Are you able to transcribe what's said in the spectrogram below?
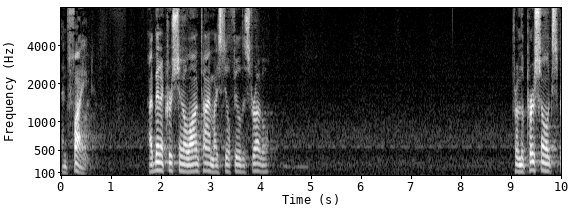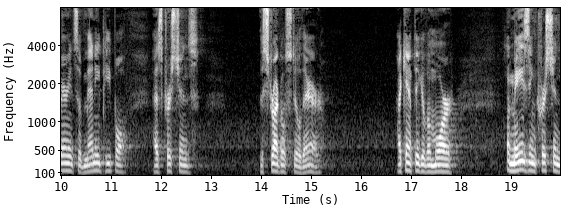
and fight. I've been a Christian a long time. I still feel the struggle. From the personal experience of many people as Christians, the struggle's still there. I can't think of a more amazing Christian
